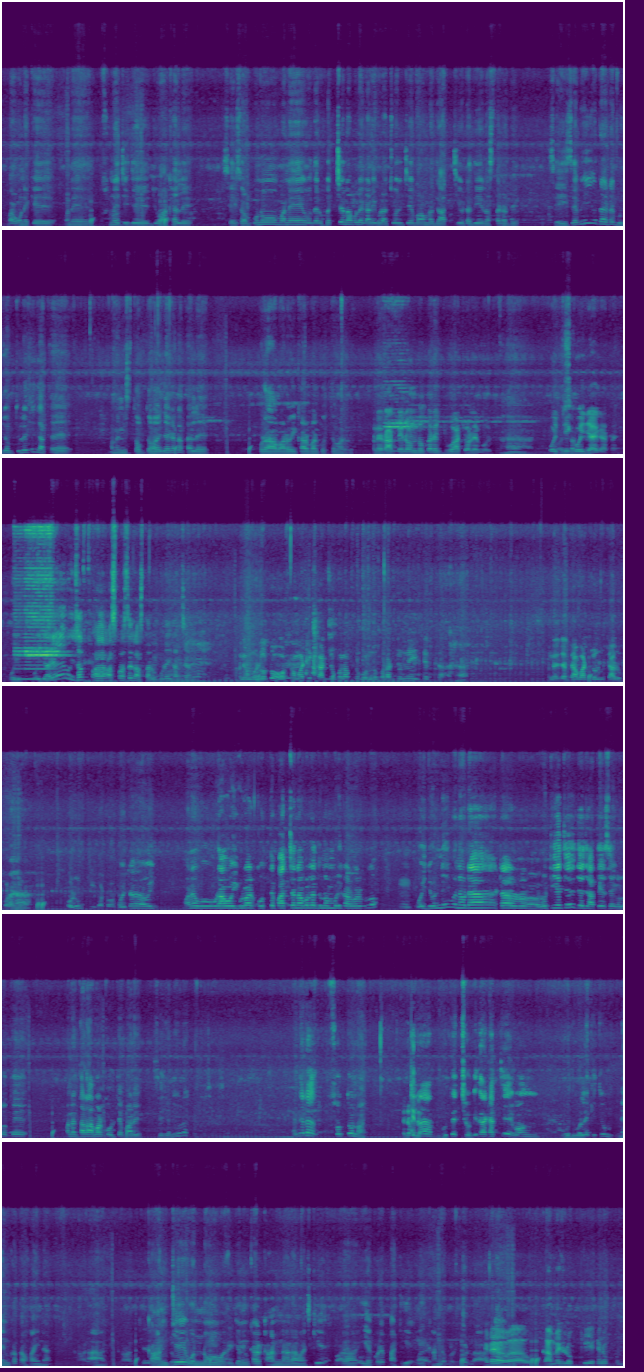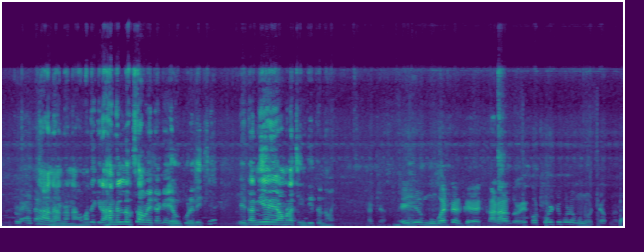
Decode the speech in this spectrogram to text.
বা অনেকে মানে শুনেছি যে জুয়া খেলে সেই সব কোনো মানে ওদের হচ্ছে না বলে গাড়ি ঘোড়া চলছে বা আমরা যাচ্ছি ওটা দিয়ে রাস্তাঘাটে। সেই হিসেবেই ওটা একটা গুজব তুলেছে যাতে মানে নিস্তব্ধ হয় জায়গাটা তাহলে ওরা আবার ওই কারবার করতে পারবে। মানে রাতের অন্ধকারে জুয়া চলে বলছে। হ্যাঁ ওই ঠিক ওই জায়গাটায়। ওই ওই জায়গায় ওই সব আশপাশের রাস্তার উপরে এখানে সেখানে। মানে মূলত অসামাজিক কার্যকলাপকে বন্ধ করার জন্য এই চেষ্টা। হ্যাঁ। মানে যাতে আবার চলু চালু করা হ্যাঁ। বলুন কি ঘটনা ওইটা ওই মানে ওরা ওইগুলো আর করতে পারছে না বলে দু নম্বরই কারবারগুলো। ওই জন্যই মানে ওটা একটা রটিয়েছে যে যাতে সেগুলোতে মানে তারা আবার করতে পারে। সেই জন্যই ওরা এটা সত্য নয়। এটা ভূতের ছবি দেখাচ্ছে এবং ভূত বলে কিছু মেন কথা হয় না। আর কানছে অন্য একজনকার কান্নার আওয়াজকে ইয়ে করে পাঠিয়ে এই কাণ্ড করেছে। এটা গ্রামের লোক কি এখানে না না না না আমাদের গ্রামের লোক সব এটাকে হেউ করে দিচ্ছে। এটা নিয়ে আমরা চিন্তিত নয়। আচ্ছা এই যে মোবাইলটা কারা রেকর্ড করেছে বলে মনে হচ্ছে আপনার?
